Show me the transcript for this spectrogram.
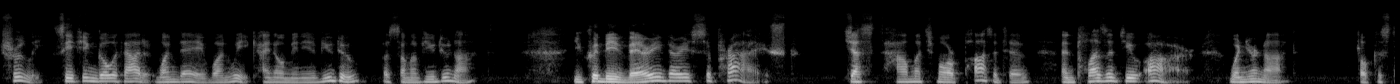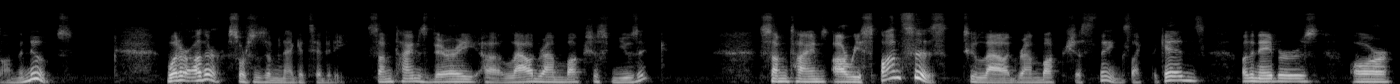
truly. See if you can go without it one day one week. I know many of you do but some of you do not. You could be very very surprised just how much more positive and pleasant you are when you're not focused on the news what are other sources of negativity? Sometimes very uh, loud rambunctious music. Sometimes our responses to loud rambunctious things like the kids or the neighbors or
